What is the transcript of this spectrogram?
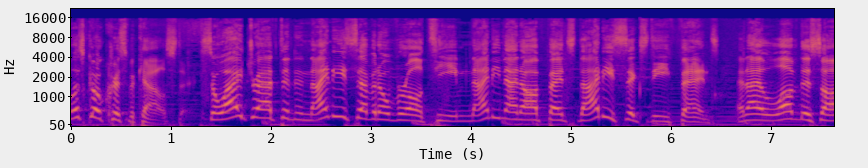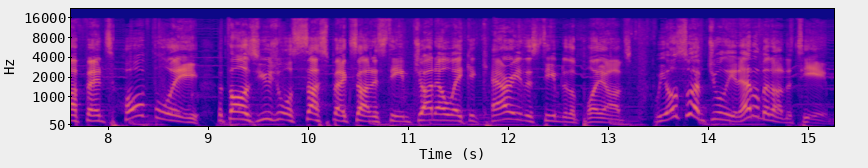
Let's go Chris McAlister. So I drafted a 97 overall team, 99 offense, 96 defense, and I love this offense. Hopefully, with all his usual suspects on his team, John Elway can carry this team to the playoffs. We also have Julian Edelman on the team.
